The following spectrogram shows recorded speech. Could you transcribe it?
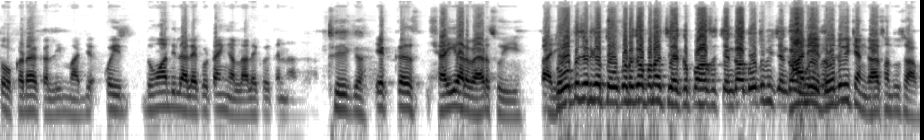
ਤੋਕੜ ਹੈ ਕੱਲੀ ਮੱਝ ਕੋਈ ਦੋਵਾਂ ਦੀ ਲਾ ਲੈ ਕੋਈ ਢਾਈਆਂ ਲਾ ਲੈ ਕੋਈ ਤਿੰਨਾਂ ਦਾ ਠੀਕ ਆ। ਇੱਕ ਸ਼ਾਹੀ ਹਾਲ ਵੈੜ ਸੂਈ ਹੈ ਭਾਜੀ। ਦੁੱਧ ਜਿਹੜੀਆਂ ਤੋਕੜ ਗੱਬਣਾ ਚੈੱਕ ਪਾਸ ਚੰਗਾ ਦੁੱਧ ਵੀ ਚੰਗਾ ਹਾਂਜੀ। ਦੁੱਧ ਵੀ ਚੰਗਾ ਸੰਧੂ ਸਾਹਿਬ।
